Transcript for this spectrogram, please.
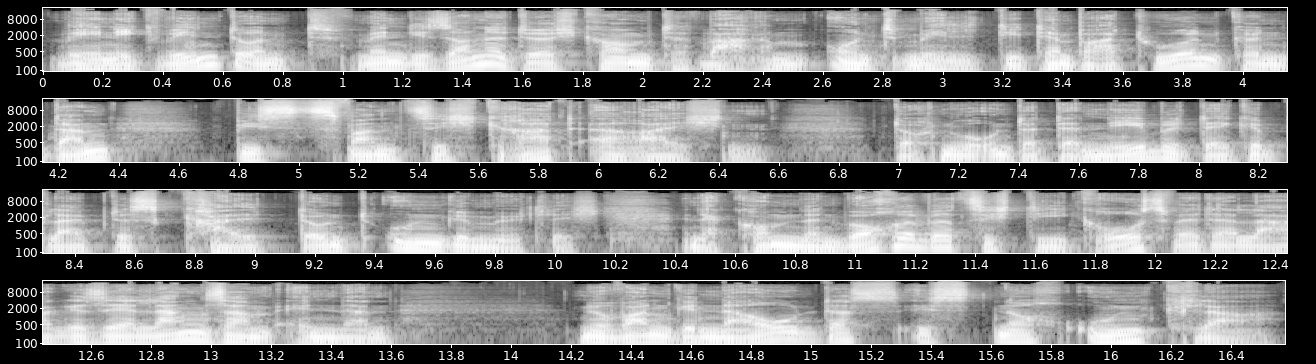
wenig Wind und wenn die Sonne durchkommt, warm und mild. Die Temperaturen können dann bis 20 Grad erreichen. Doch nur unter der Nebeldecke bleibt es kalt und ungemütlich. In der kommenden Woche wird sich die Großwetterlage sehr langsam ändern. Nur wann genau, das ist noch unklar.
